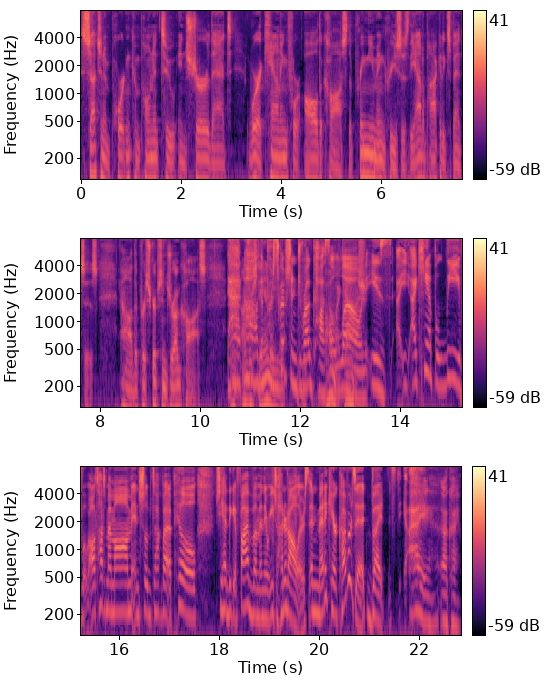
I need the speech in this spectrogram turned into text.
such an important component to ensure that we're accounting for all the costs, the premium increases, the out-of-pocket expenses, uh, the prescription drug costs. That oh, the prescription that- drug costs Oh alone is I, I can't believe. I'll talk to my mom and she'll talk about a pill. She had to get five of them and they were each hundred dollars, and Medicare covers it. But I okay.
